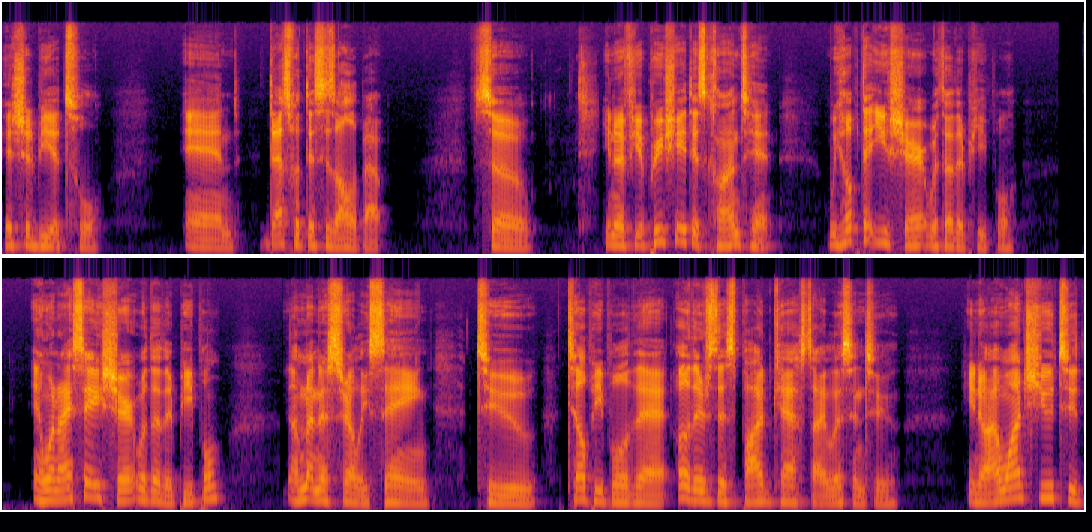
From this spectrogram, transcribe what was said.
It should be a tool. And that's what this is all about. So, you know, if you appreciate this content, we hope that you share it with other people. And when I say share it with other people, I'm not necessarily saying to tell people that, oh, there's this podcast I listen to. You know, I want you to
